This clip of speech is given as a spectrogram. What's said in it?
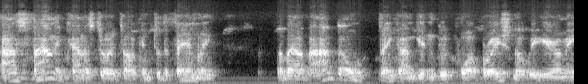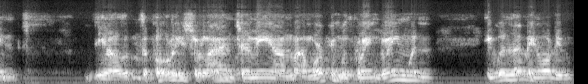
I finally kind of started talking to the family about I don't think I'm getting good cooperation over here. I mean, you know, the, the police are lying to me. I'm, I'm working with Green. Green wouldn't he wouldn't let me hardly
